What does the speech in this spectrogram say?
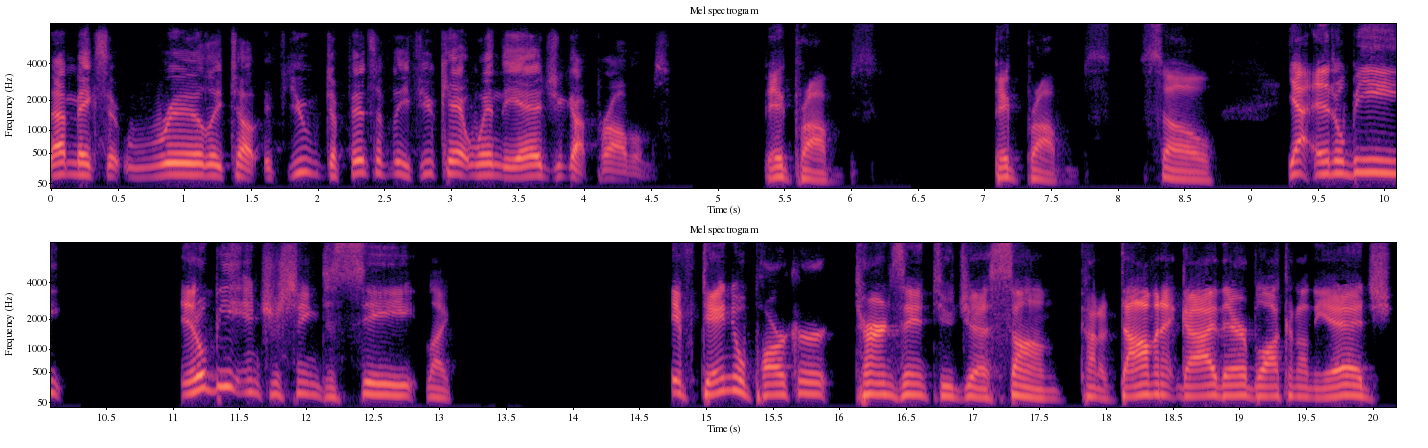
that makes it really tough. If you defensively, if you can't win the edge, you got problems. Big problems. Big problems. So, yeah, it'll be it'll be interesting to see like if Daniel Parker turns into just some kind of dominant guy there blocking on the edge,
